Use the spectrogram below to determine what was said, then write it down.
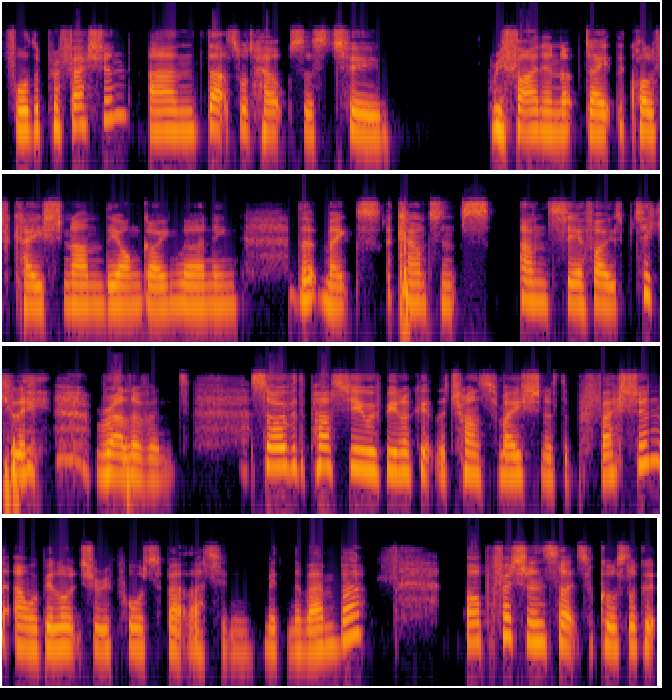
for the profession. And that's what helps us to refine and update the qualification and the ongoing learning that makes accountants and CFOs particularly relevant. So, over the past year, we've been looking at the transformation of the profession, and we'll be launching a report about that in mid November. Our professional insights, of course, look at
